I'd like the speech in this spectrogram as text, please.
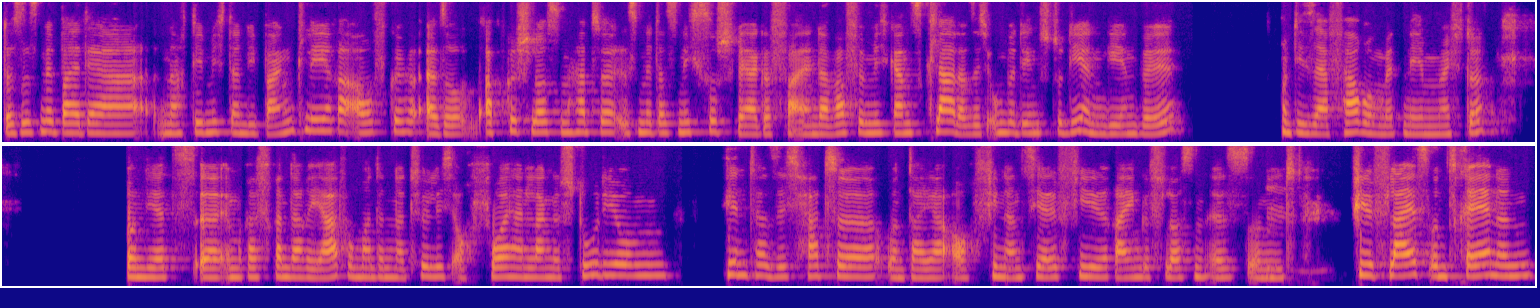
Das ist mir bei der, nachdem ich dann die Banklehre aufge also abgeschlossen hatte, ist mir das nicht so schwer gefallen. Da war für mich ganz klar, dass ich unbedingt studieren gehen will und diese Erfahrung mitnehmen möchte. Und jetzt äh, im Referendariat, wo man dann natürlich auch vorher ein langes Studium hinter sich hatte und da ja auch finanziell viel reingeflossen ist und mhm. Viel Fleiß und Tränen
